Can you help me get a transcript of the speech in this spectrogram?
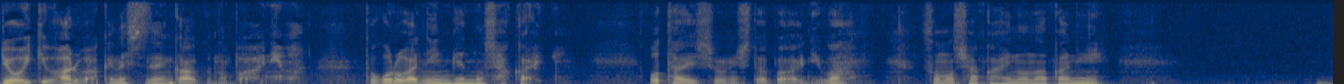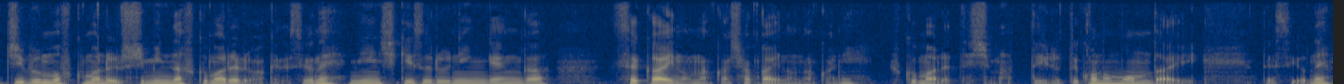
領域はあるわけね自然科学の場合には。ところが人間の社会を対象にした場合にはその社会の中に自分も含まれるしみんな含まれるわけですよね。認識する人間が世界の中社会の中に含まれてしまっているってこの問題ですよね。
